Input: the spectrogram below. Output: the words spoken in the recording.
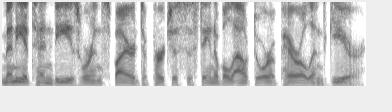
Many attendees were inspired to purchase sustainable outdoor apparel and gear,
